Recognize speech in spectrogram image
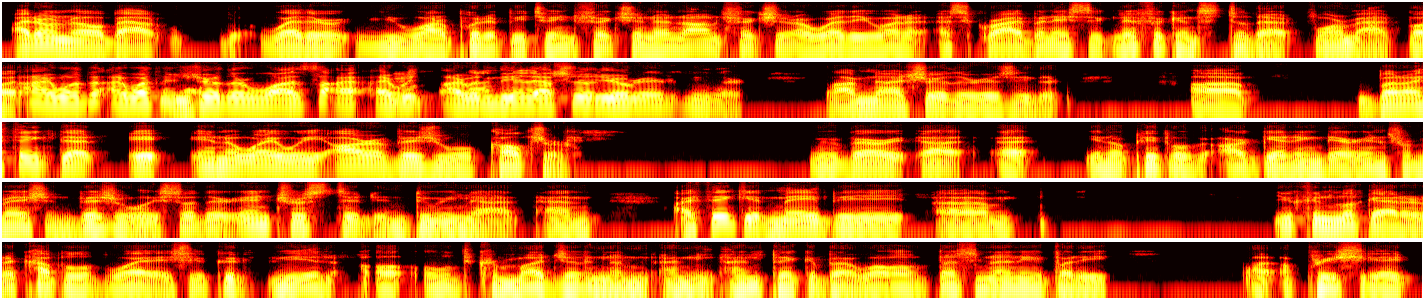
I don't know about whether you want to put it between fiction and nonfiction, or whether you want to ascribe any significance to that format. But I wasn't I wasn't yeah. sure there was. I, I would I would leave that sure you either. I'm not sure there is either. Uh, but I think that it, in a way, we are a visual culture. We're very, uh, uh, you know, people are getting their information visually, so they're interested in doing that. And I think it may be, um, you can look at it a couple of ways. You could be an old curmudgeon and, and, and think about, well, doesn't anybody uh, appreciate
